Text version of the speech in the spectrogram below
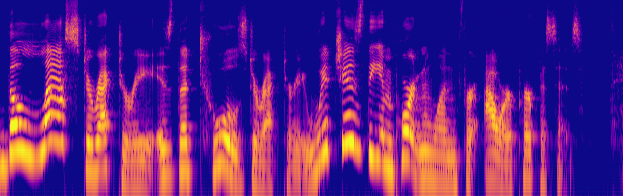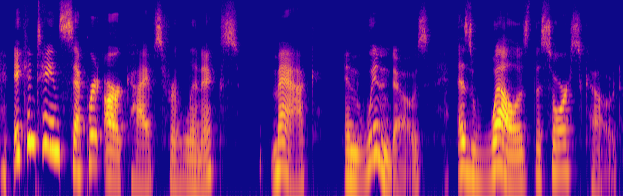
The last directory is the tools directory, which is the important one for our purposes. It contains separate archives for Linux, Mac, and Windows, as well as the source code.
